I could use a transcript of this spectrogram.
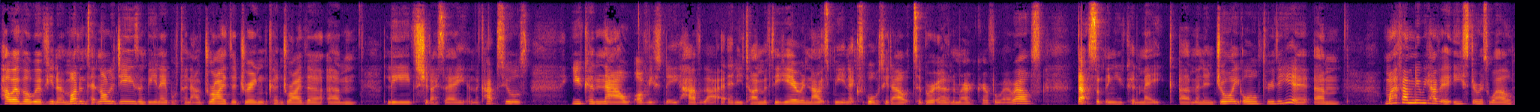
However with you know modern technologies and being able to now dry the drink and dry the um, leaves should i say and the capsules you can now obviously have that at any time of the year and now it's being exported out to britain america everywhere else. That's something you can make um, and enjoy all through the year. Um, My family, we have it at Easter as well,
